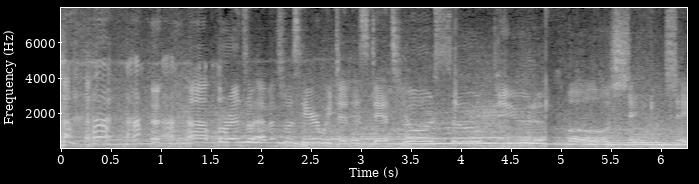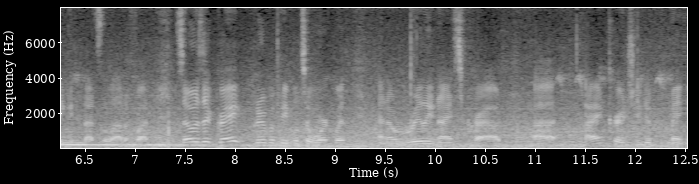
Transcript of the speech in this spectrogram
uh, Lorenzo Evans was here. We did his dance. You're so beautiful. Shake it, shake it. That's a lot of fun. So it was a great group of people to work with and a really nice crowd. Uh, I encourage you to make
